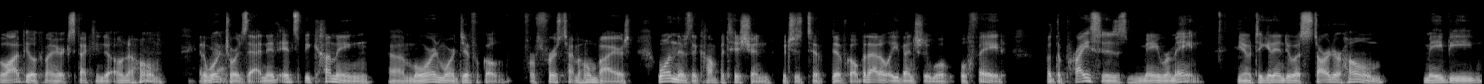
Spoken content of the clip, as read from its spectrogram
A lot of people come out here expecting to own a home and work Yeah. towards that, and it, it's becoming uh, more and more difficult for first-time home buyers. One, there's the competition, which is t- difficult, but that'll eventually will will fade. But the prices may remain. You know, to get into a starter home, maybe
